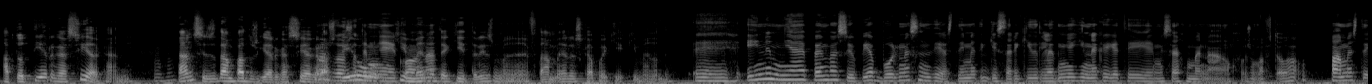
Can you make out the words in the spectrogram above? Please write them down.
από το τι εργασία κάνει. Mm-hmm. Αν συζητάμε πάντως για εργασία γραφείου, κυμαίνεται εκεί τρεις με 7 μέρες, κάπου εκεί κυμαίνονται. Ε, είναι μια επέμβαση η οποία μπορεί να συνδυαστεί με την κεσαρική, δηλαδή μια γυναίκα, γιατί εμείς έχουμε ένα άγχος με αυτό. Πάμε στη,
